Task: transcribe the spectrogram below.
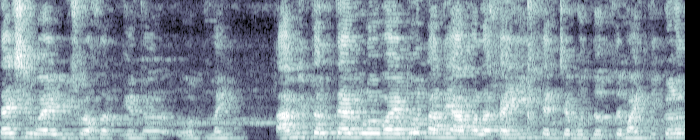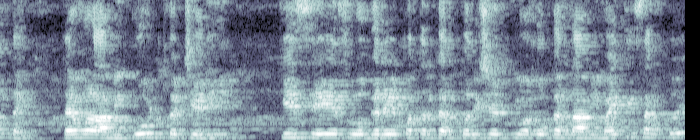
त्याशिवाय विश्वासात घेणं होत नाही. आम्ही तर त्यामुळं वायबल आणि आम्हाला काही त्यांच्याबद्दल माहिती कळत नाही. त्यामुळे आम्ही कोर्ट कचेरी केसेस वगैरे पत्रकार परिषद किंवा लोकांना आम्ही माहिती सांगतोय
